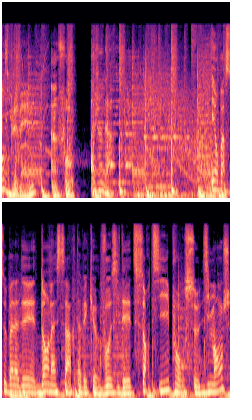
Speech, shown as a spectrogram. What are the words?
France Bleu Maine, info, agenda. Et on part se balader dans la Sarthe avec vos idées de sortie pour ce dimanche.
